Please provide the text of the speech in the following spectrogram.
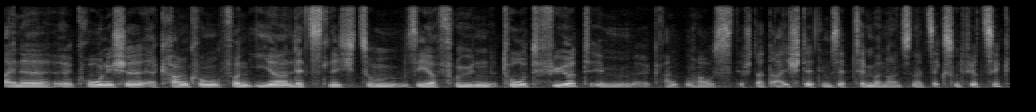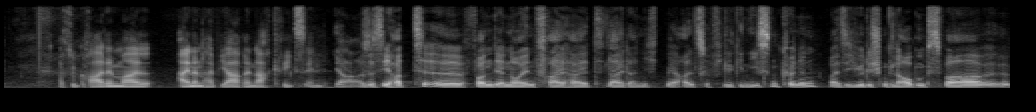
eine äh, chronische Erkrankung von ihr letztlich zum sehr frühen Tod führt im äh, Krankenhaus der Stadt Eichstätt im September 1946. Also gerade mal eineinhalb Jahre nach Kriegsende. Ja, also sie hat äh, von der neuen Freiheit leider nicht mehr allzu viel genießen können. Weil sie jüdischen Glaubens war, äh,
